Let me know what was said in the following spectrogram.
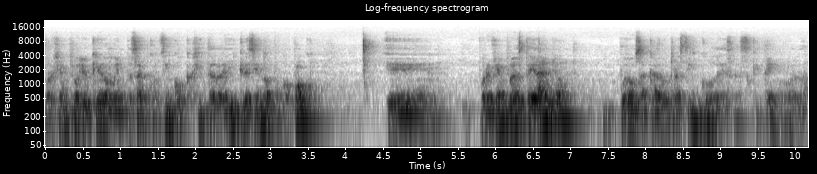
por ejemplo, yo quiero empezar con cinco cajitas de ahí, creciendo poco a poco. Eh, por ejemplo, este año puedo sacar otras cinco de esas que tengo, ¿verdad?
